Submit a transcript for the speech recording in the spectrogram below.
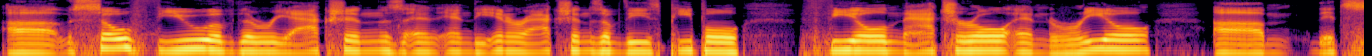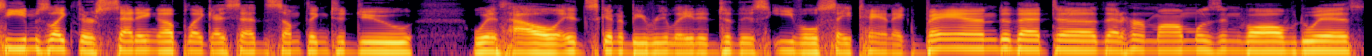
Uh, so few of the reactions and, and the interactions of these people feel natural and real. Um, it seems like they're setting up, like I said, something to do with how it's going to be related to this evil satanic band that uh, that her mom was involved with,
